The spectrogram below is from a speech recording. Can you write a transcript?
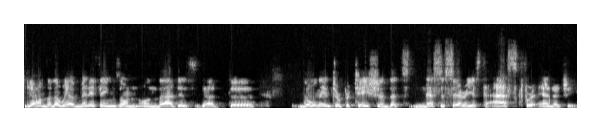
Yeah, alhamdulillah we have many things on, on that is that uh, the only interpretation that's necessary is to ask for energy.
